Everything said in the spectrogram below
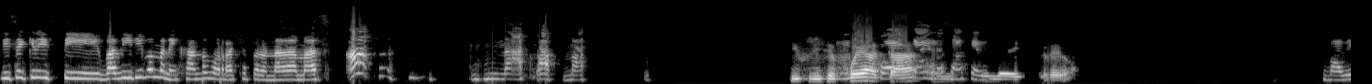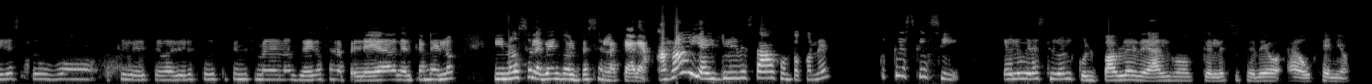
Dice Cristi, Badir iba manejando borracho, pero nada más. ¡Ah! Nada más. Y dice, Sí, fue acá acá en Los Ángeles. Creo. Badir estuvo, sí, dice, Badir estuvo este fin de semana en Las Vegas en la pelea del Canelo y no se le ven golpes en la cara. Ajá, y Aislinn estaba junto con él. ¿Tú crees que si él hubiera sido el culpable de algo que le sucedió a Eugenio,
